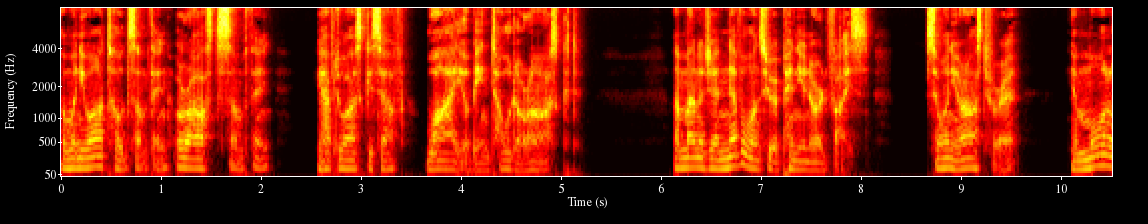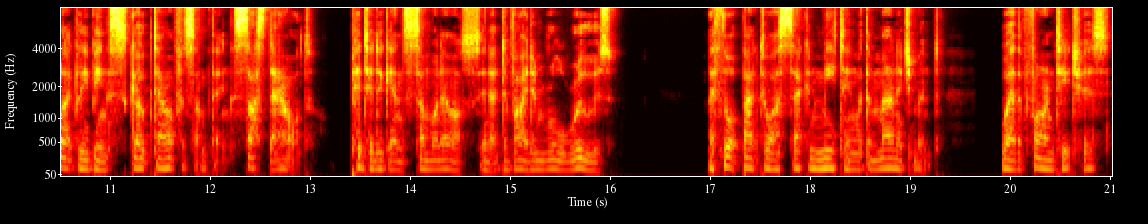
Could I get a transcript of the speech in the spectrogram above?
and when you are told something or asked something, you have to ask yourself why you're being told or asked. A manager never wants your opinion or advice, so when you're asked for it, you're more likely being scoped out for something, sussed out, pitted against someone else in a divide and rule ruse. I thought back to our second meeting with the management, where the foreign teachers,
